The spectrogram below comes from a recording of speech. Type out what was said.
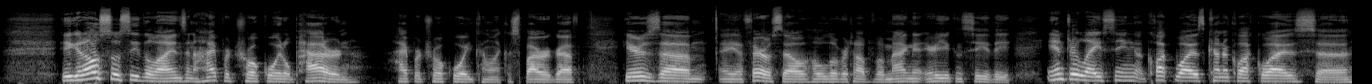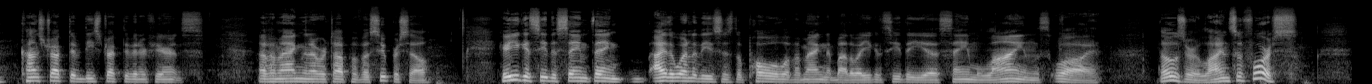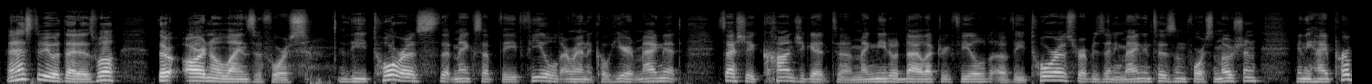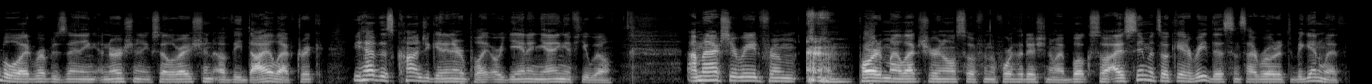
You can also see the lines in a hypertrochoidal pattern. Hypertrochoid, kind of like a spirograph. Here's um, a, a ferrocell hold over top of a magnet. Here you can see the interlacing, clockwise, counterclockwise, uh, constructive, destructive interference of a magnet over top of a supercell. Here you can see the same thing. Either one of these is the pole of a magnet, by the way. You can see the uh, same lines. Why? Those are lines of force. That has to be what that is. Well, there are no lines of force. The torus that makes up the field around a coherent magnet is actually a conjugate uh, magnetodielectric field of the torus representing magnetism, force and motion, and the hyperboloid representing inertia and acceleration of the dielectric. You have this conjugate interplay, or yin and yang, if you will. I'm going to actually read from part of my lecture and also from the fourth edition of my book, so I assume it's okay to read this since I wrote it to begin with.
